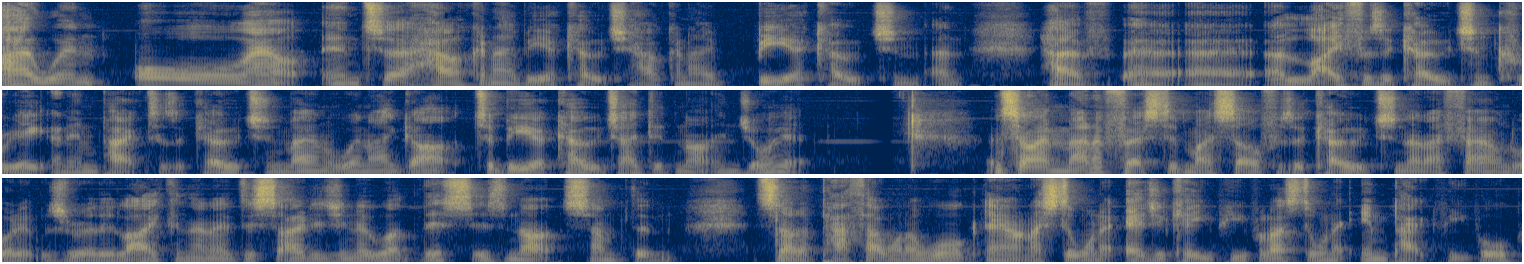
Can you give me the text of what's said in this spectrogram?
I went all out into how can I be a coach? How can I be a coach and, and have a, a, life as a coach and create an impact as a coach? And man, when I got to be a coach, I did not enjoy it. And so I manifested myself as a coach and then I found what it was really like. And then I decided, you know what? This is not something, it's not a path I want to walk down. I still want to educate people. I still want to impact people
